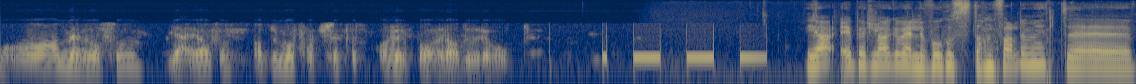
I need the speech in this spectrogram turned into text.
Og han mener også, jeg altså, at du må fortsette å høre på Radio Revolt. Ja, jeg beklager veldig for hosteanfallet mitt eh,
